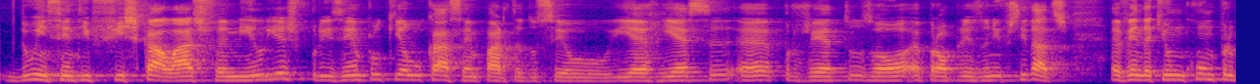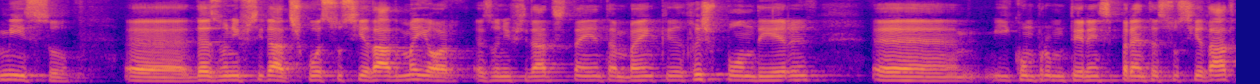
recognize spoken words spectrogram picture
do incentivo fiscal às famílias, por exemplo, que alocassem parte do seu IRS a projetos ou a próprias universidades, havendo aqui um compromisso uh, das universidades com a sociedade maior. As universidades têm também que responder e comprometerem-se perante a sociedade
